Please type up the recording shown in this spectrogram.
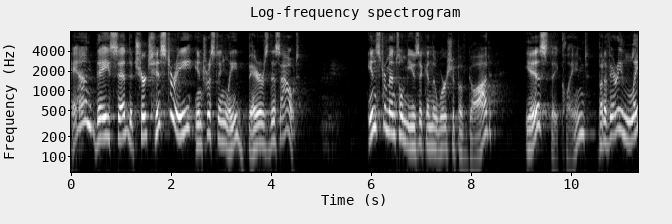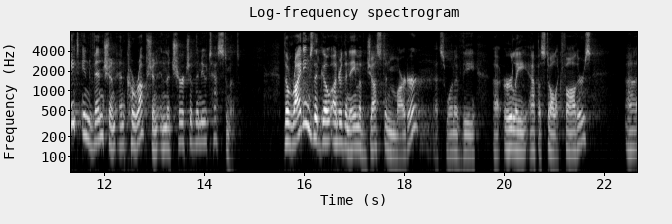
And they said that church history, interestingly, bears this out. Instrumental music in the worship of God is, they claimed, but a very late invention and corruption in the church of the New Testament. The writings that go under the name of Justin Martyr, that's one of the uh, early apostolic fathers, uh,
